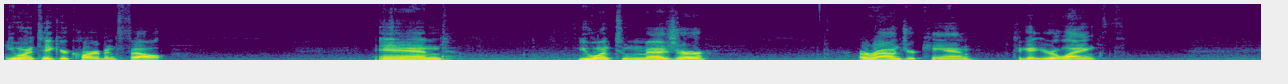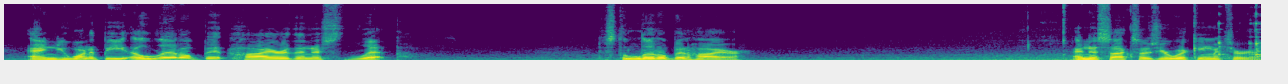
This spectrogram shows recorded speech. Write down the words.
you want to take your carbon felt and you want to measure around your can to get your length and you want to be a little bit higher than this lip. Just a little bit higher. And this acts as your wicking material.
